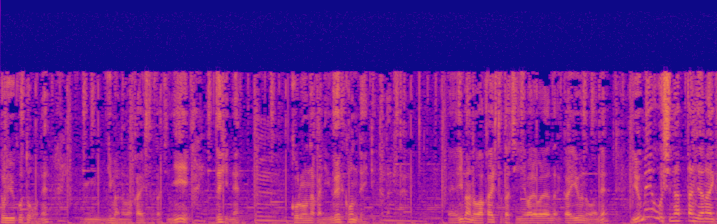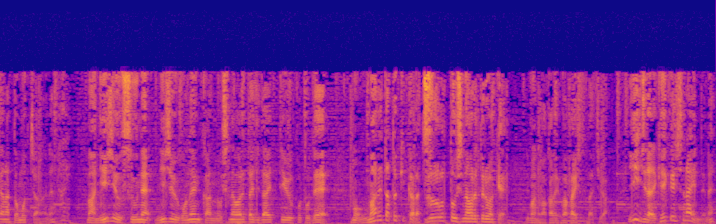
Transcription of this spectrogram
ということをね、はい。うん今の若い人たちに、はい。ぜひねうん。心の中に植え込んでいっていただきたい、えー今の若い人たちに我々が言うのはね夢を失ったんじゃないかなと思っちゃうのよね、はい。まあ、二十数年25年間の失われた時代っていうことでもう生まれた時からずーっと失われてるわけ。今の若い若い人たちは。いい時代経験してないんでね。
